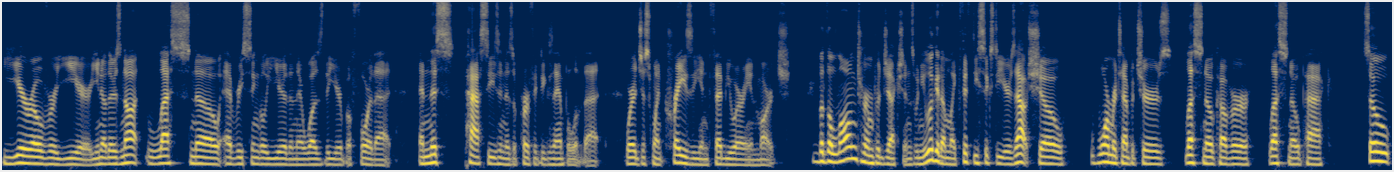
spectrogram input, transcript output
year over year. You know, there's not less snow every single year than there was the year before that. And this past season is a perfect example of that, where it just went crazy in February and March. But the long term projections, when you look at them like 50, 60 years out, show warmer temperatures, less snow cover, less snowpack. So,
